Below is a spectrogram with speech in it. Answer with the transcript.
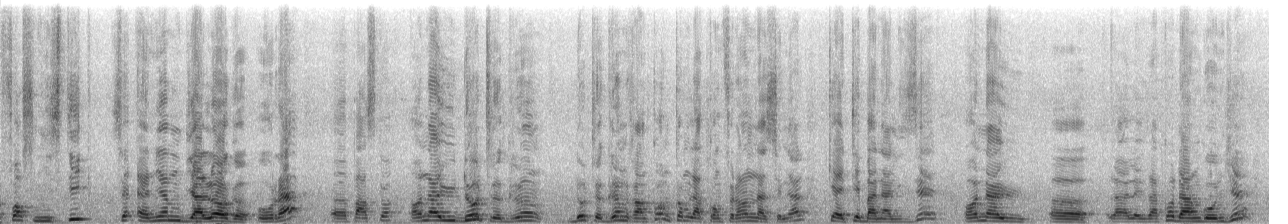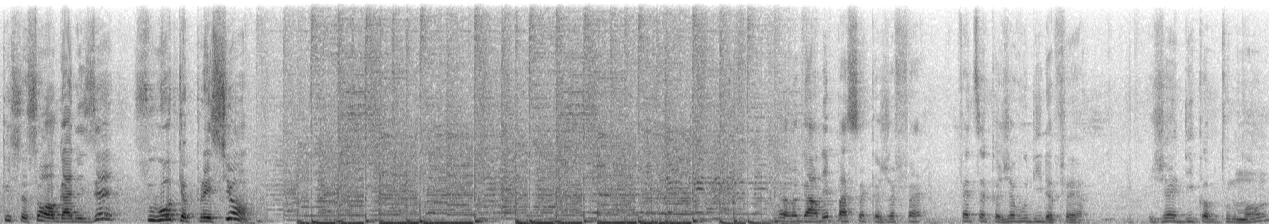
force mystique ce énième dialogue aura, euh, parce qu'on a eu d'autres grands d'autres grandes rencontres comme la conférence nationale qui a été banalisée. On a eu euh, les accords d'Angondje qui se sont organisés sous haute pression. Ne regardez pas ce que je fais, faites ce que je vous dis de faire. J'ai dit comme tout le monde,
